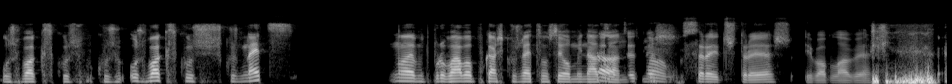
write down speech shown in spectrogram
Os Bucks com os, com os, os Bucks com os, com os Nets não é muito provável porque acho que os Nets vão ser eliminados Pronto, antes. então Mas serei dos três e vamos lá ver.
